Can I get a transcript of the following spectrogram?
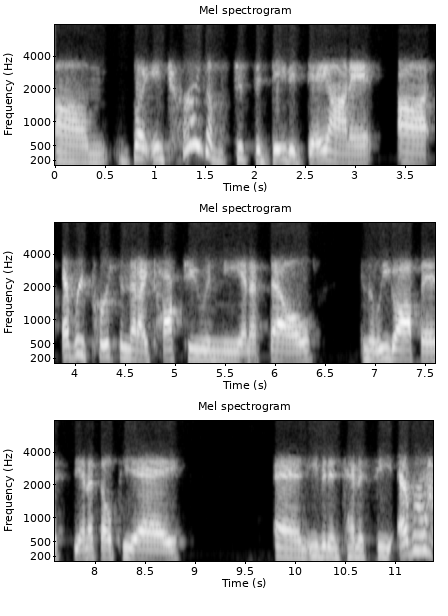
Um, but in terms of just the day to day on it, uh, every person that I talked to in the NFL, in the league office, the NFLPA, and even in Tennessee, everyone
